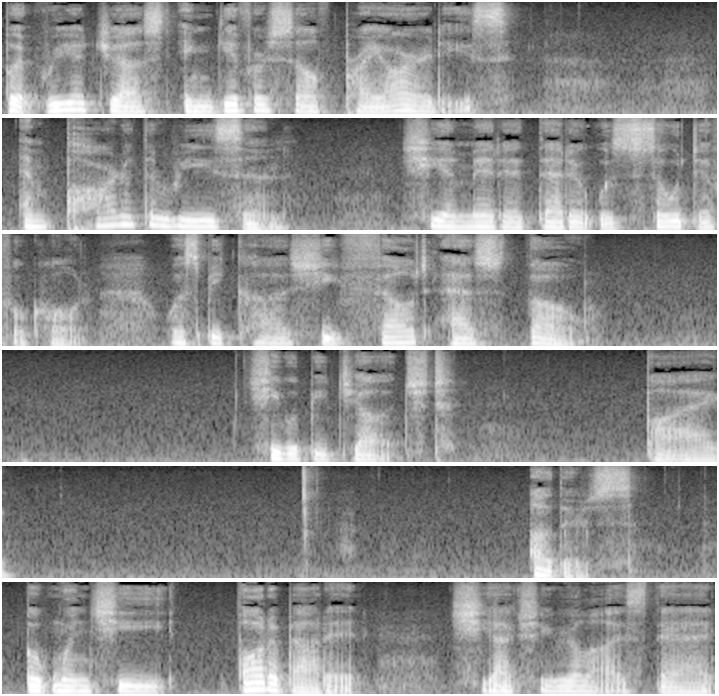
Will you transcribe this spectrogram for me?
but readjust and give herself priorities. And part of the reason she admitted that it was so difficult was because she felt as though she would be judged by others. But when she thought about it, she actually realized that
